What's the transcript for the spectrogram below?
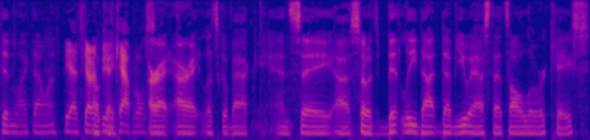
Didn't like that one? Yeah, it's got to be Okay. the capitals. All right, all right. Let's go back and say uh, so it's bit.ly.ws. That's all lowercase.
